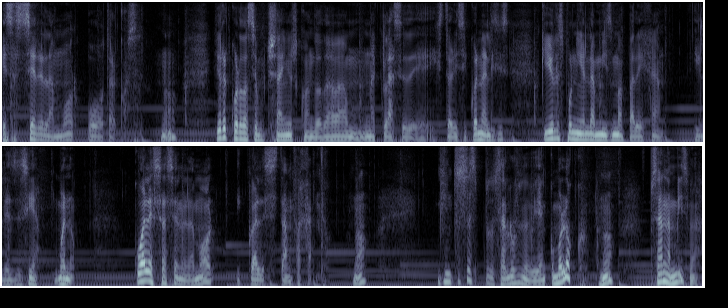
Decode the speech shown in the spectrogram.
es hacer el amor o otra cosa. ¿no? Yo recuerdo hace muchos años cuando daba una clase de historia y psicoanálisis, que yo les ponía la misma pareja y les decía, bueno, ¿cuáles hacen el amor y cuáles están fajando? ¿no? Y entonces pues, los alumnos me veían como loco, ¿no? Pues eran la misma.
